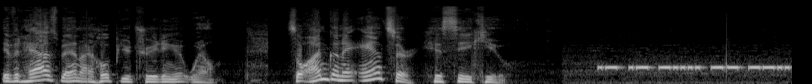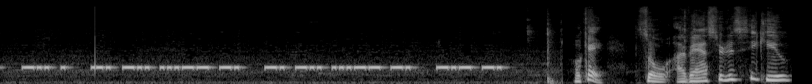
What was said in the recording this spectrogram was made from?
If it has been, I hope you're treating it well. So I'm going to answer his CQ. Okay, so I've answered his CQ.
